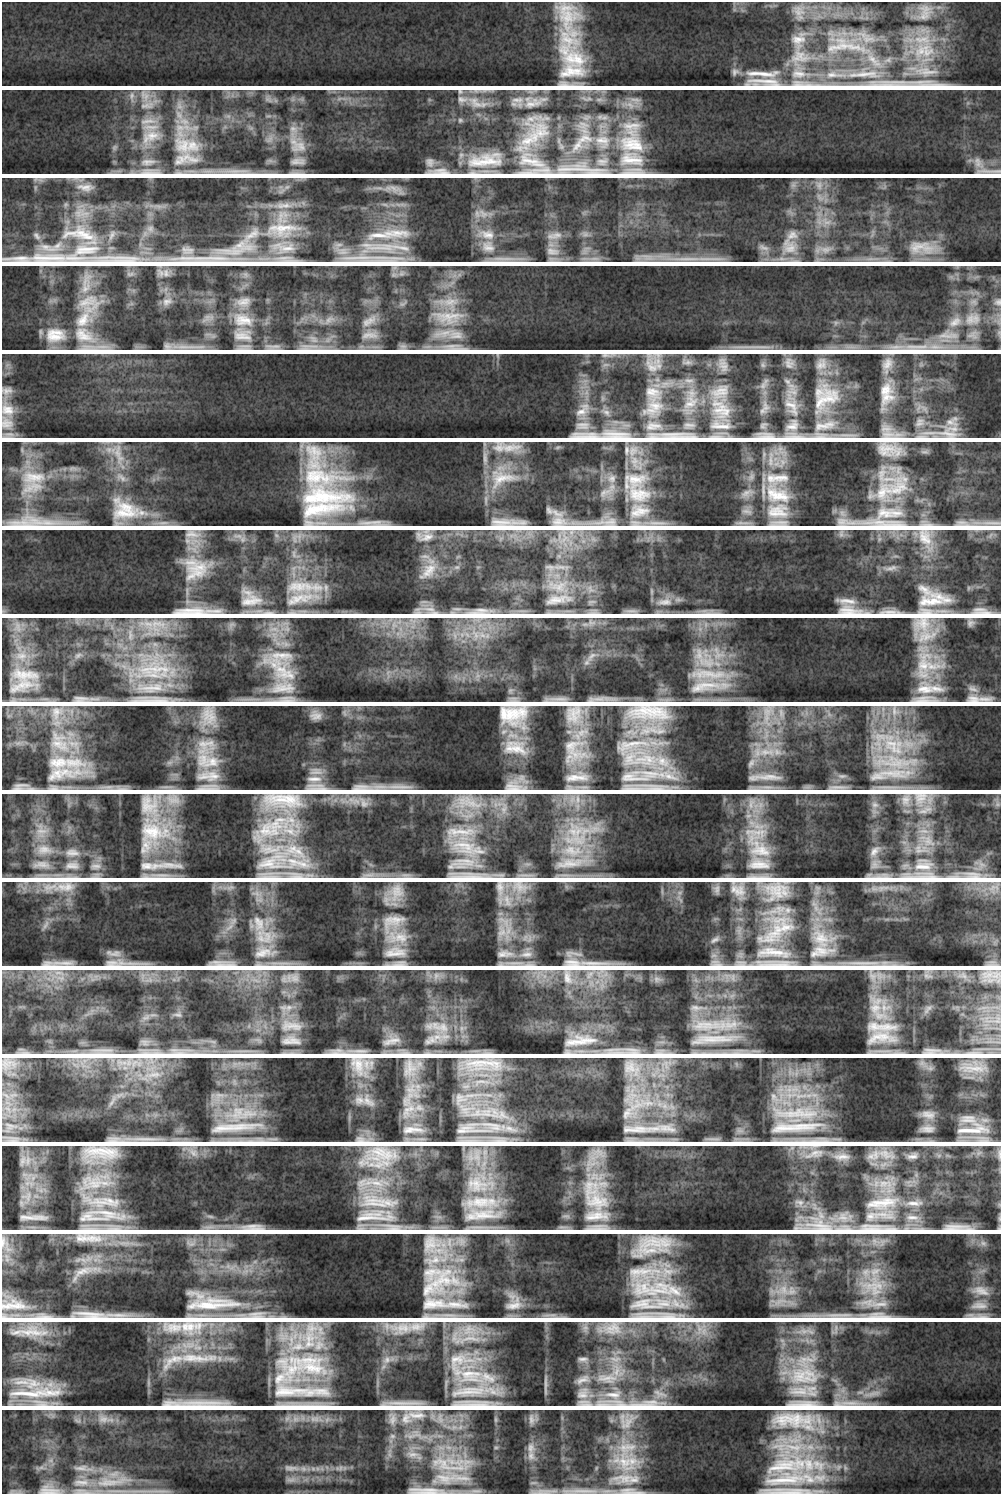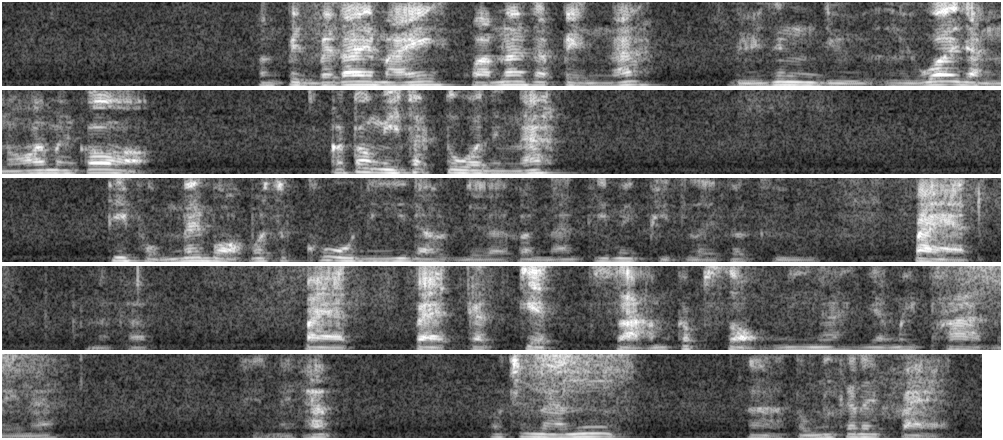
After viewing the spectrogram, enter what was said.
จับคู่กันแล้วนะ มันจะได้ตามนี้นะครับ ผมขออภัยด้วยนะครับ ผมดูแล้วมันเหมือนมัวๆนะ เพราะว่าทำตอนกลางคืนมันผมว่าแสงมันไม่พอขออภัยจริง ๆ นะครับเพื่อนๆและสมาชิกนะ มันมันเหมือนมัวๆนะครับ มาดูกันนะครับ มันจะแบ่งเป็นทั้งหมด 1 2 3 4 กลุ่มด้วยกันนะครับ กลุ่มแรกก็คือ 1 2 3 เลขที่อยู่ตรงกลางก็คือ 2 กลุ่มที่ 2 คือ 3 4 5 เห็นไหมครับ ก็คือ 4 อยู่ตรงกลาง และกลุ่มที่ 3 นะครับ ก็คือ 7 8 9 8 อยู่ตรงกลางนะครับ แล้วก็ 8 9 0 9 อยู่ตรงกลางนะครับ มันจะได้ทั้งหมด 4 กลุ่มด้วยกันนะครับ แต่ละกลุ่มก็จะได้ตามนี้ก็ที่ผมได้ได้ได้วงนะครับ 1 2 3 2 อยู่ตรงกลาง 3 4 5 4 ตรงกลาง 7 8 9 8 อยู่ตรงกลาง แล้วก็ 8 9 0 9 อยู่ตรงกลางนะครับ สรุปออกมาก็คือ 2 4 2 8 2 9 ตามนี้นะ แล้วก็ 4 8 4 9 ก็จะได้ทั้งหมด 5 ตัว เพื่อนๆก็ลองอพิจารณากันดูนะ ว่า มันเป็นไปได้ไหม ความน่าจะเป็นนะ หรือยังอยู่หรือว่าอย่างน้อยมันก็ก็ต้องมีสักตัวหนึ่งนะ ที่ผมได้บอกเมื่อสักครู่นี้เดี๋ยวเอนนั้นที่ไม่ผิดเลยก็คือ8นะครับ8 8 กับ 7 3 กับ 2 นี่นะ ยังไม่พลาดเลยนะ เห็นไหมครับ เพราะฉะนั้นตรงนี้ก็ได้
